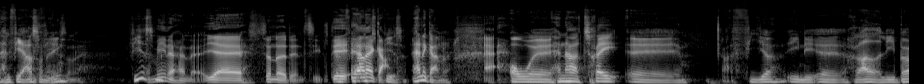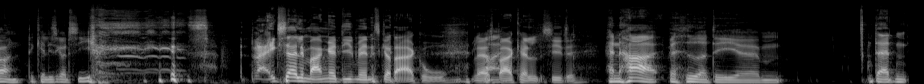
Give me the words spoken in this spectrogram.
70'erne, ikke? 80'erne? Jeg mener, han er... Ja, sådan noget den stil. Det, han er gammel. 80'erne. Han er gammel. Ja. Og øh, han har tre... Øh, fire egentlig øh, rædderlige børn, det kan jeg lige så godt sige. der er ikke særlig mange af de mennesker, der er gode. Lad os Nej. bare kalde, sige det. Han har, hvad hedder det... Øh, der er den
